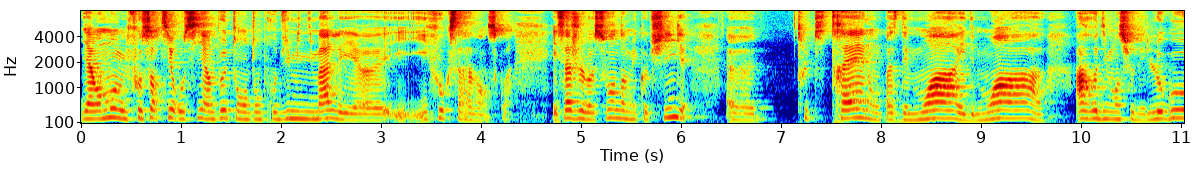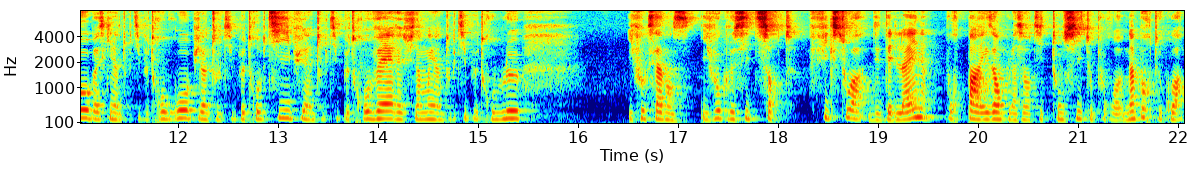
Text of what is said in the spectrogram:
il y a un moment où il faut sortir aussi un peu ton, produit minimal et euh, il faut que ça avance, quoi. Et ça, je le vois souvent dans mes coachings. Euh, trucs qui traînent, on passe des mois et des mois euh, à redimensionner le logo parce qu'il est un tout petit peu trop gros, puis un tout petit peu trop petit, puis un tout petit peu trop vert et finalement il est un tout petit peu trop bleu. Il faut que ça avance, il faut que le site sorte. Fixe-toi des deadlines pour par exemple la sortie de ton site ou pour euh, n'importe quoi.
